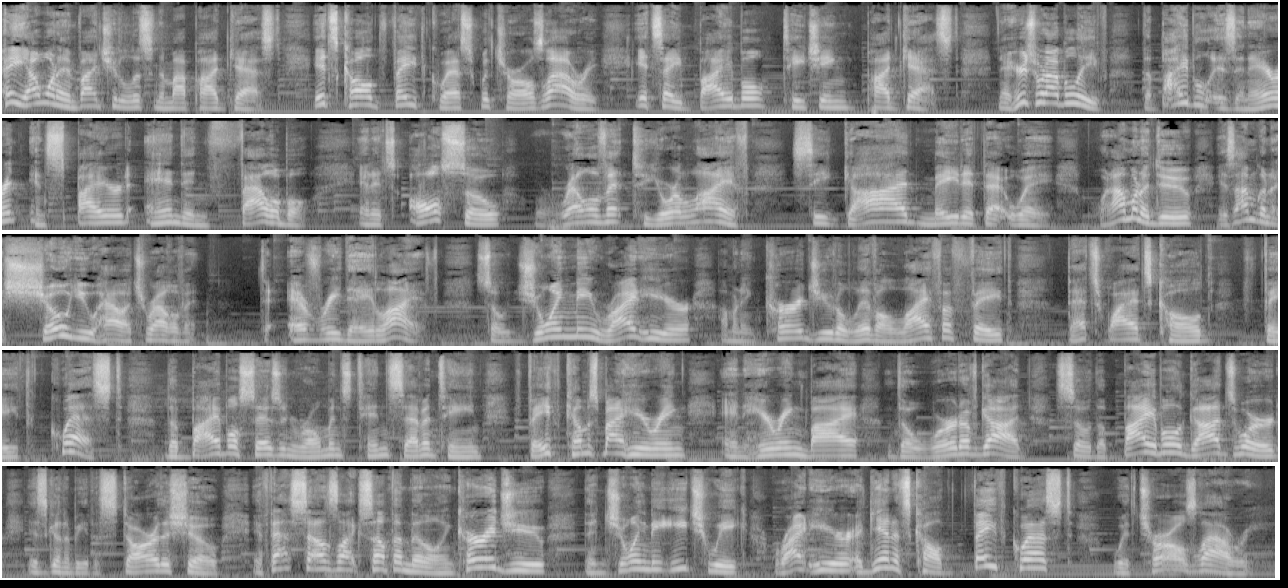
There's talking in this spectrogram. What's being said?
Hey, I want to invite you to listen to my podcast. It's called Faith Quest with Charles Lowry. It's a Bible teaching podcast. Now, here's what I believe the Bible is inerrant, inspired, and infallible, and it's also relevant to your life. See, God made it that way. What I'm going to do is I'm going to show you how it's relevant to everyday life. So join me right here. I'm going to encourage you to live a life of faith. That's why it's called faith quest. The Bible says in Romans 10 17, faith comes by hearing, and hearing by the Word of God. So the Bible, God's Word, is going to be the star of the show. If that sounds like something that'll encourage you, then join me each week right here. Again, it's called Faith Quest with Charles Lowry.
